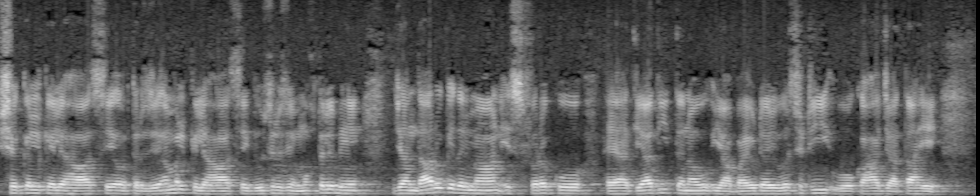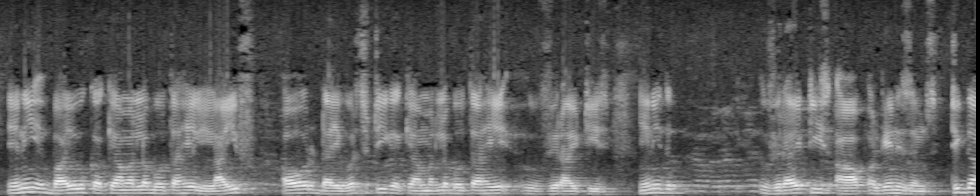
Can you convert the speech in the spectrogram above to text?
शक्ल के लिहाज से और तर्ज अमल के लिहाज से एक दूसरे से मुख्तलिफ़ हैं। जानदारों के दरमियान इस फ़र्क को हयातियाती तनाव या बायोडाइवर्सिटी वो कहा जाता है। यानी बायो का क्या मतलब होता है? लाइफ और डाइवर्सिटी का क्या मतलब होता है? वेराइटीज़ यानी द वेराइटीज़ ऑफ़ ऑर्गेनिजम्स ठीक दा?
